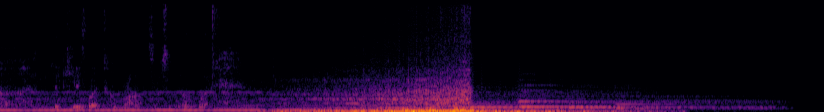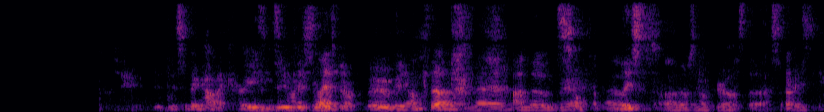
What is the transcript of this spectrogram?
I don't think he has electrical problems. There's no way. It's been kind of crazy Dude, tonight. this night's been a movie. I'm telling you, man. I know, man. Something At least uh, there was no girls though. That's crazy.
